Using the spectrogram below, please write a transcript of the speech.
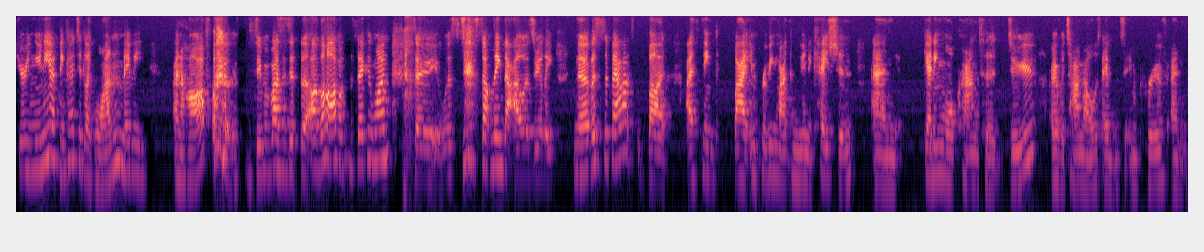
during uni. I think I did like one, maybe and a half. supervisor did the other half of the second one. So it was just something that I was really nervous about. But I think by improving my communication and getting more crown to do over time, I was able to improve and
